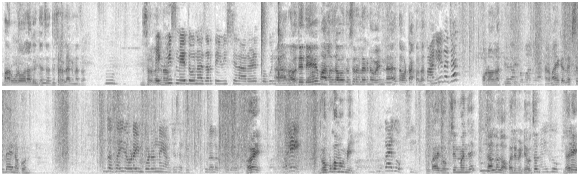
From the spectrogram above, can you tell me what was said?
बार उडवावं लागेल त्याचा दुसऱ्या लग्नाचा. दुसरं लग्न एकवीस मे दोन हजार तेवीस चे नारळ आहेत बघून हा. राहू दे ते माझं जेव्हा दुसरं लग्न होईल ना तेव्हा टाकावं पाणी लागतील आहे त्याच्यात? फोडावं लागतील ते. अरे माझ्याकडे लक्ष द्याय ना कोण तू तसाही एवढा इम्पॉर्टंट नाही आमच्यासाठी. तुला लक्ष होय, झोपू का मग मी? तू काय झोपशील? तू काय झोपशील म्हणजे? चाललो झोपायला मी ठेव चल आणि झोपशील. अरे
